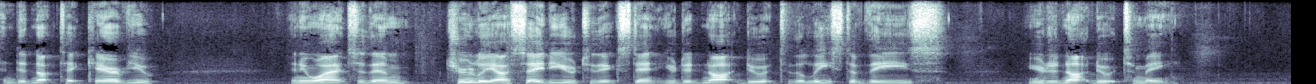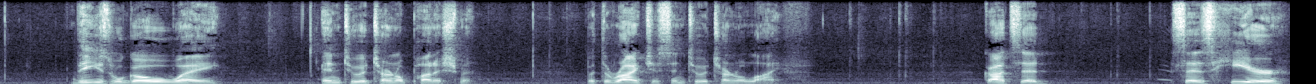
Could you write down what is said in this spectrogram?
and did not take care of you? And he will answer them, Truly I say to you, to the extent you did not do it to the least of these, you did not do it to me. These will go away into eternal punishment, but the righteous into eternal life. God said, says here,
